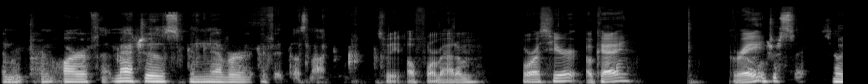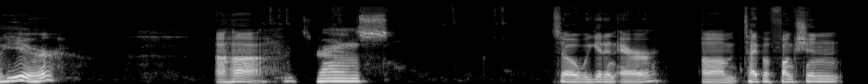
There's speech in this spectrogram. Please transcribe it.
and return r if that matches, and never if it does not. Sweet. I'll format them for us here. Okay. Great. Interesting. So here. Uh huh. Returns. So we get an error. Um, type of function.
